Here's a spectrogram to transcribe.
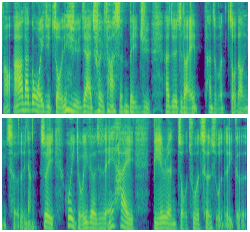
好，然后他跟我一起走进去，接下来就会发生悲剧，他就会知道，哎，他怎么走到女厕的这样，所以会有一个就是，哎，害别人走错厕所的一个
